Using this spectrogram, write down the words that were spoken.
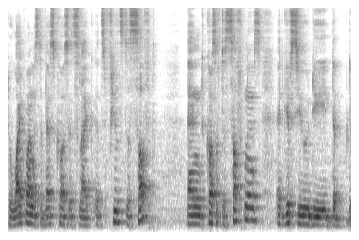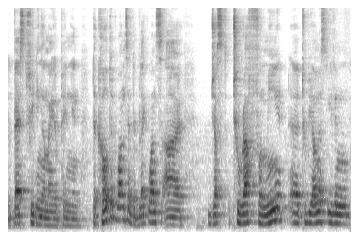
the white one is the best because it's like it feels the soft and because of the softness it gives you the, the, the best feeling in my opinion. The coated ones and the black ones are just too rough for me uh, to be honest even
